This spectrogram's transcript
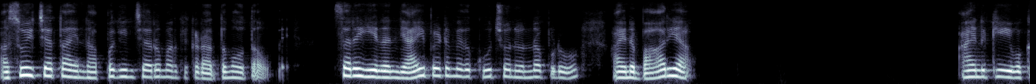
అసూయ చేత ఆయన్ని అప్పగించారో మనకి ఇక్కడ అర్థమవుతా ఉంది. సరే ఈయన న్యాయపీఠం మీద కూర్చొని ఉన్నప్పుడు ఆయన భార్య ఆయనకి ఒక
